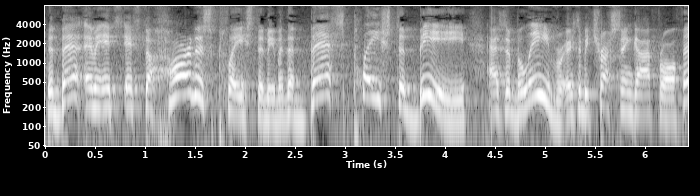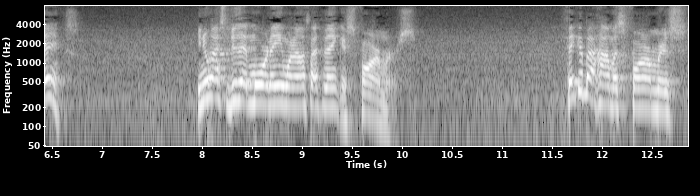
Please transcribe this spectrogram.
The best, I mean, it's, it's the hardest place to be, but the best place to be as a believer is to be trusting God for all things. You know who has to do that more than anyone else, I think? Is farmers. Think about how much farmers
